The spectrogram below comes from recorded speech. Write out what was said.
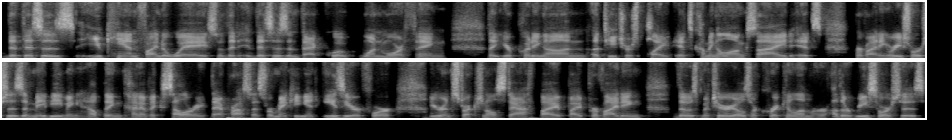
that this is you can find a way so that this isn't that quote one more thing that you're putting on a teacher's plate. It's coming alongside, it's providing resources and maybe even helping kind of accelerate that process or making it easier for your instructional staff by by providing those materials or curriculum or other resources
